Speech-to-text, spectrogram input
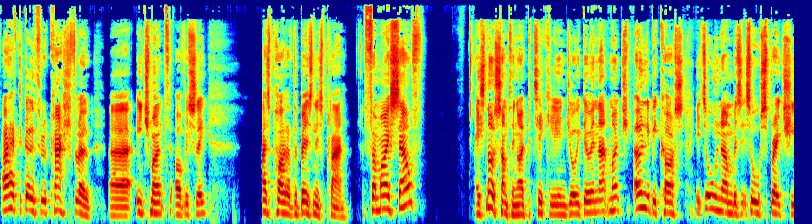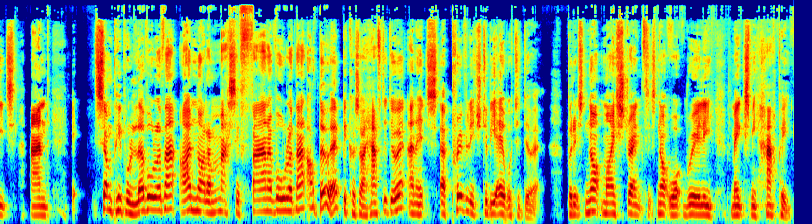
I have to go through cash flow uh, each month, obviously, as part of the business plan. For myself, it's not something I particularly enjoy doing that much, only because it's all numbers, it's all spreadsheets, and some people love all of that. I'm not a massive fan of all of that. I'll do it because I have to do it and it's a privilege to be able to do it. But it's not my strength. It's not what really makes me happy.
